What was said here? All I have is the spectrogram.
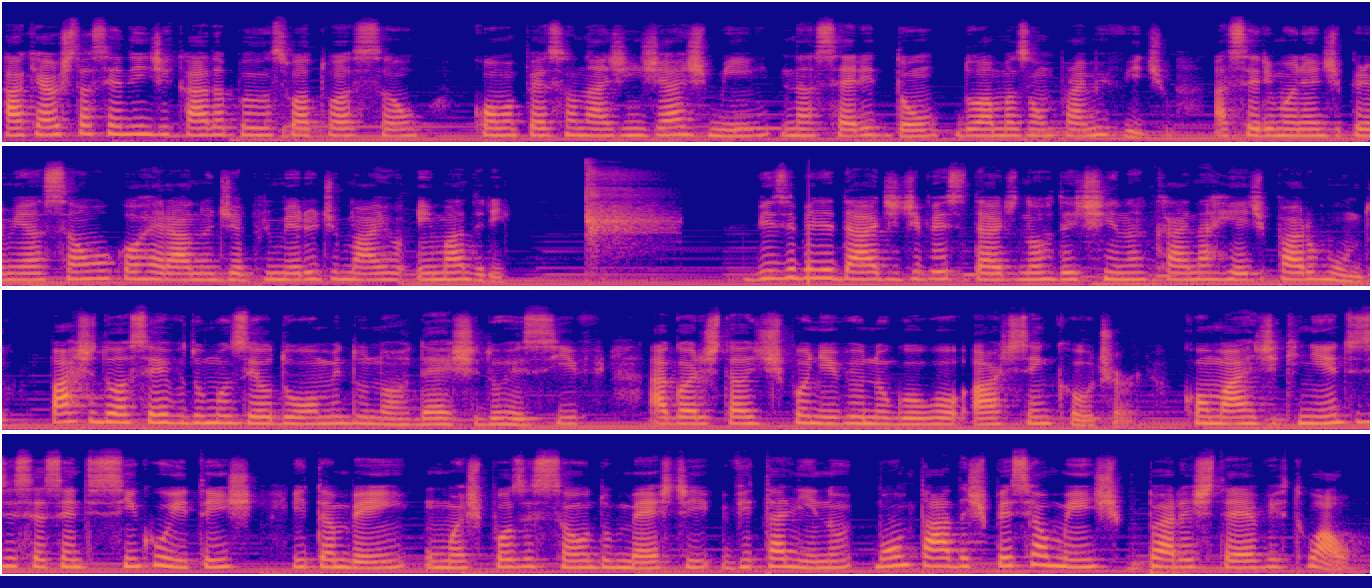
Raquel está sendo indicada pela sua atuação como a personagem Jasmine na série Dom do Amazon Prime Video. A cerimônia de premiação ocorrerá no dia 1 de maio em Madrid. Visibilidade e diversidade nordestina cai na rede para o mundo. Parte do acervo do Museu do Homem do Nordeste do Recife agora está disponível no Google Arts and Culture, com mais de 565 itens e também uma exposição do mestre Vitalino montada especialmente para a estreia virtual.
